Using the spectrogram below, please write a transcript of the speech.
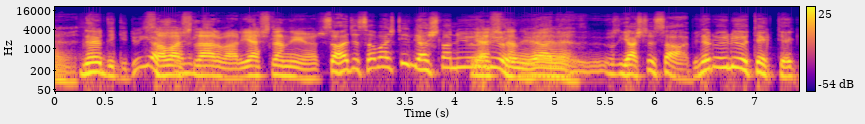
Evet. Nerede gidiyor? Yaşlanıyor. Savaşlar var, yaşlanıyor. Sadece savaş değil yaşlanıyor, Yaşlanıyor, ölüyor. Yani yaşlı sahabiler ölüyor tek tek.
